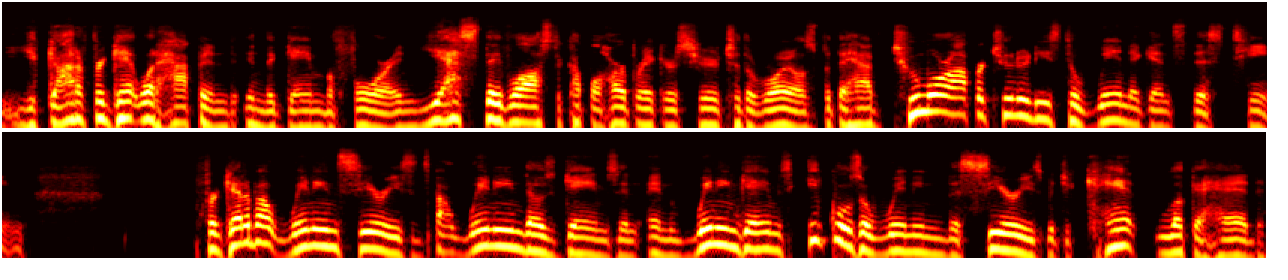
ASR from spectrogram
you got to forget what happened in the game before. And yes, they've lost a couple heartbreakers here to the Royals, but they have two more opportunities to win against this team. Forget about winning series. It's about winning those games, and, and winning games equals a winning the series, but you can't look ahead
